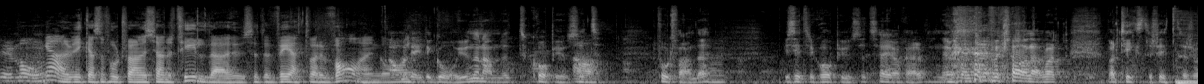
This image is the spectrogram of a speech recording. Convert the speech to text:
det många Arvika som fortfarande känner till det här huset och vet vad det var en gång? Ja, det, det går ju under namnet KP-huset Ja. fortfarande. Vi sitter i KP-huset, säger jag själv, när jag förklarar vart, vart Tixter sitter. Så.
